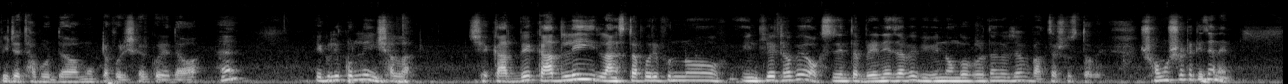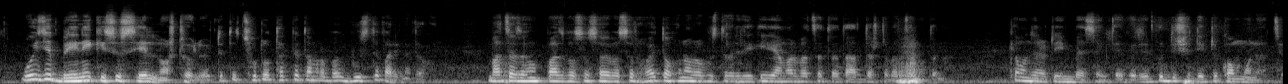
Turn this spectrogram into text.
পিঠে থাপড় দেওয়া, মুখটা পরিষ্কার করে দেওয়া হ্যাঁ? এগুলি করলে ইনশাল্লাহ সে কাঁদবে। কাঁদলেই লাংসটা পরিপূর্ণ ইনফ্লেট হবে অক্সিজেনটা ব্রেনে যাবে, বিভিন্ন অঙ্গ প্রত্যঙ্গে যাবে, বাচ্চা সুস্থ হবে। সমস্যাটা কি জানেন? ওই যে ব্রেনে কিছু সেল নষ্ট হলো, এটা তো ছোটো থাকতে তো আমরা বুঝতে পারি না তখন। বাচ্চা যখন পাঁচ বছর, ছয় বছর হয়, তখন আমরা বুঝতে পারি যে, কি আমার বাচ্চা তো আট, দশটা বাচ্চার মতো না। কেমন যেন একটা ইম্ব্যাসাইল টাইপের এর। বুদ্ধি শুদ্ধি একটু কম মনে হচ্ছে।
